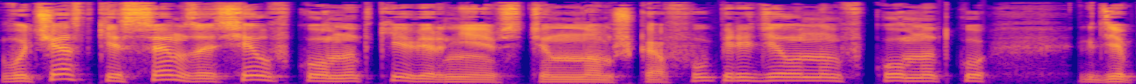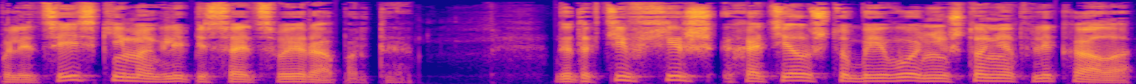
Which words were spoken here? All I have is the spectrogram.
В участке Сэм засел в комнатке, вернее, в стенном шкафу, переделанном в комнатку, где полицейские могли писать свои рапорты. Детектив Хирш хотел, чтобы его ничто не отвлекало.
